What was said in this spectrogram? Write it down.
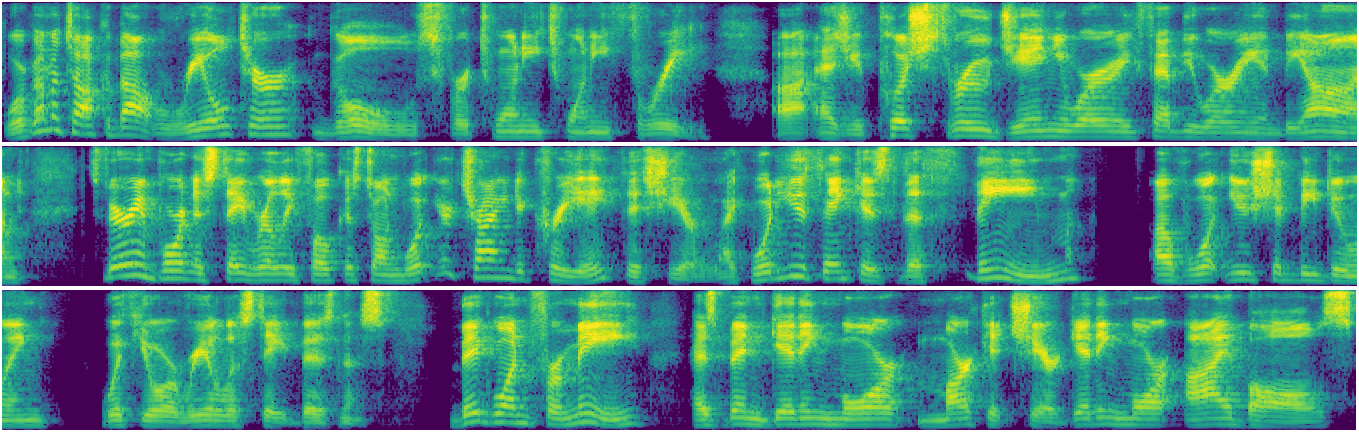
we're going to talk about realtor goals for 2023. Uh, as you push through January, February, and beyond, it's very important to stay really focused on what you're trying to create this year. Like, what do you think is the theme of what you should be doing with your real estate business? Big one for me has been getting more market share, getting more eyeballs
